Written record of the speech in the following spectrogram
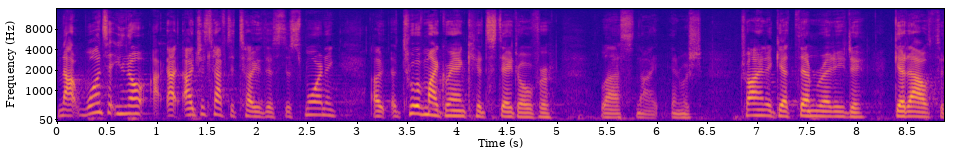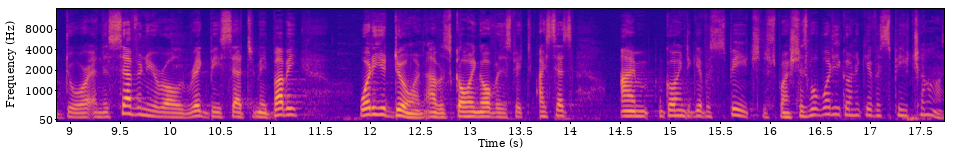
Not once, you know, I, I just have to tell you this. This morning, uh, two of my grandkids stayed over last night and was trying to get them ready to get out the door. And the seven year old Rigby said to me, Bubby, what are you doing? I was going over this picture. I says, I'm going to give a speech this morning. She says, Well, what are you going to give a speech on?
